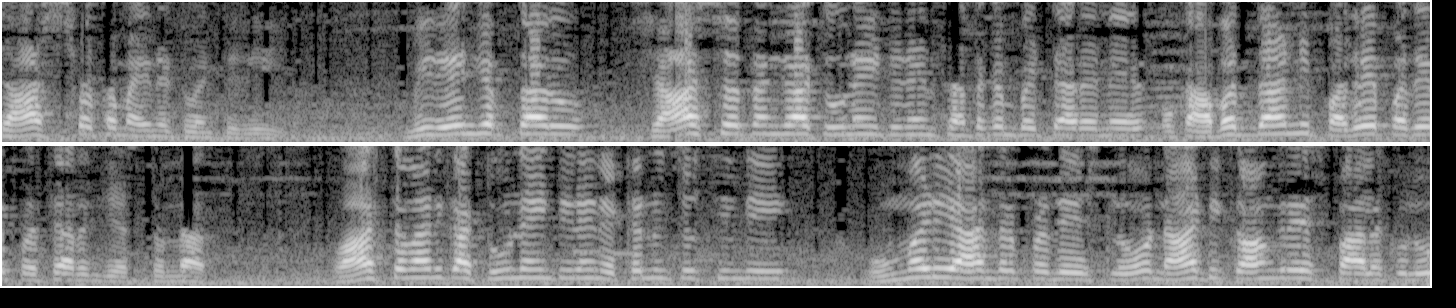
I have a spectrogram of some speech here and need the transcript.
శాశ్వతమైనటువంటిది. మీరేం చెప్తారు? శాశ్వతంగా టూ నైన్టీ నైన్ సంతకం పెట్టారనే ఒక అబద్ధాన్ని పదే పదే ప్రచారం చేస్తున్నారు. వాస్తవానికి ఆ టూ నైన్టీ నైన్ ఎక్కడి నుంచి వచ్చింది? ఉమ్మడి ఆంధ్రప్రదేశ్లో నాటి కాంగ్రెస్ పాలకులు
